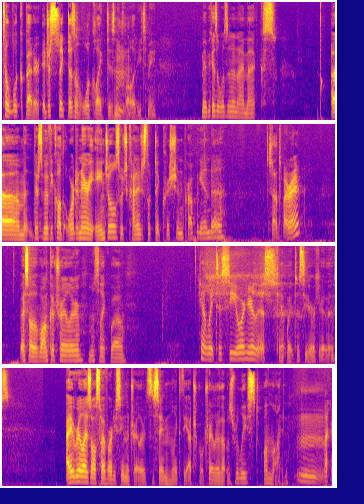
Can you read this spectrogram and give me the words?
to look better. It just like doesn't look like Disney hmm. quality to me. Maybe because it wasn't an IMAX. Um, there's a movie called Ordinary Angels, which kind of just looked like Christian propaganda. Sounds about right. I saw the Wonka trailer. I was like, wow, Can't wait to see or hear this. can't wait to see or hear this. I realized also I've already seen the trailer. It's the same like theatrical trailer that was released online. Mm, okay.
